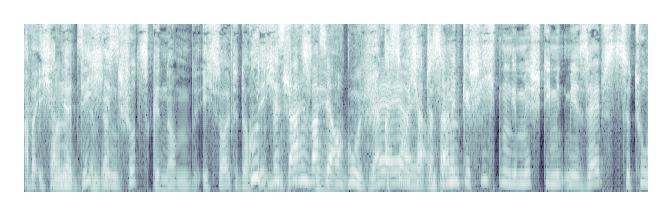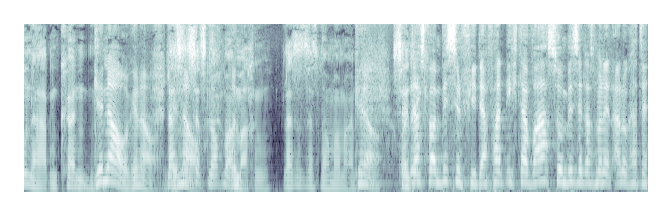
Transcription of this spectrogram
Aber ich habe Und, ja dich in Schutz genommen. Ich sollte doch Gut, dich bis in dahin Schutz war's ja nehmen. auch gut. Ja, ja, Ach so, ja, ich ja. habe das Und dann dann- mit Geschichten gemischt, die mit mir selbst zu tun haben könnten. Genau, genau. Lass genau. uns das nochmal Und- machen. Lass uns das nochmal machen. Genau. Und Cedric, das war ein bisschen viel. Da fand ich, da war es so ein bisschen, dass man den Eindruck hatte,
